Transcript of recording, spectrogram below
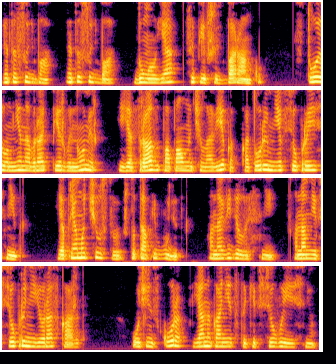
Это судьба, это судьба, думал я, вцепившись в баранку. Стоило мне набрать первый номер, и я сразу попал на человека, который мне все прояснит. Я прямо чувствую, что так и будет. Она виделась с ней, она мне все про нее расскажет. Очень скоро я наконец-таки все выясню.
